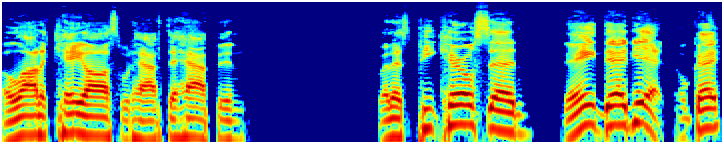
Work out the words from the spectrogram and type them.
a lot of chaos would have to happen. But as Pete Carroll said, they ain't dead yet, okay?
